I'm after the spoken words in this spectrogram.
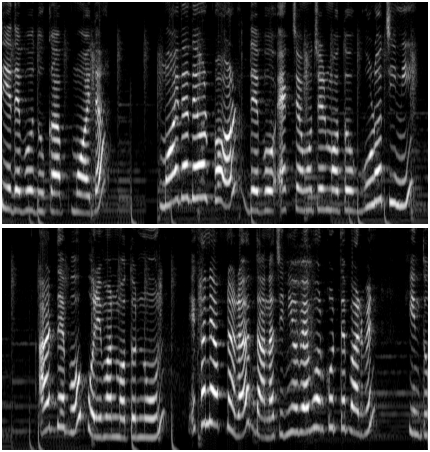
দিয়ে দেব দু কাপ ময়দা। ময়দা দেওয়ার পর দেব এক চামচের মতো গুঁড়ো চিনি আর দেব পরিমাণ মতো নুন। এখানে আপনারা দানা চিনিও ব্যবহার করতে পারবেন, কিন্তু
